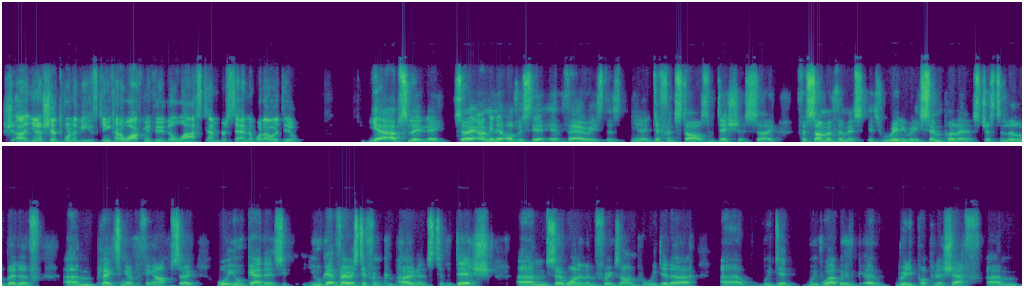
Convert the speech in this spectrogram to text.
sh- uh, you know, shipped one of these, can you kind of walk me through the last ten percent of what I would do? Yeah, absolutely. So, I mean, it, obviously, it varies. There's you know different styles of dishes. So, for some of them, it's it's really really simple, and it's just a little bit of um, plating everything up. So, what you'll get is you'll get various different components to the dish. Um, so, one of them, for example, we did a uh, we did we've worked with a really popular chef um,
